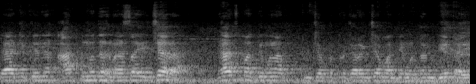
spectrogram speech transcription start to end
त्या ठिकाणी आत्मदहनाचा इशारा ह्याच माध्यमात तुमच्या पत्रकारांच्या माध्यमातून देत आहे.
